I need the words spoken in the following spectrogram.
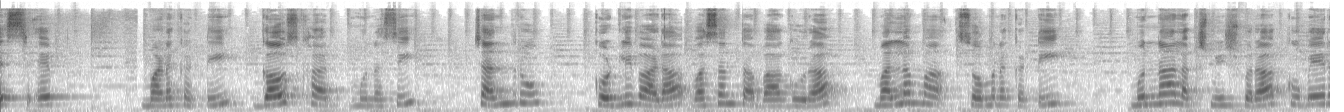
S F Manakatti Gaus Khan Munasi, Chandru Kodliwada, Vasanta Bagura, Mallamma Somanakatti Munna Lakshmeshwara Kubera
